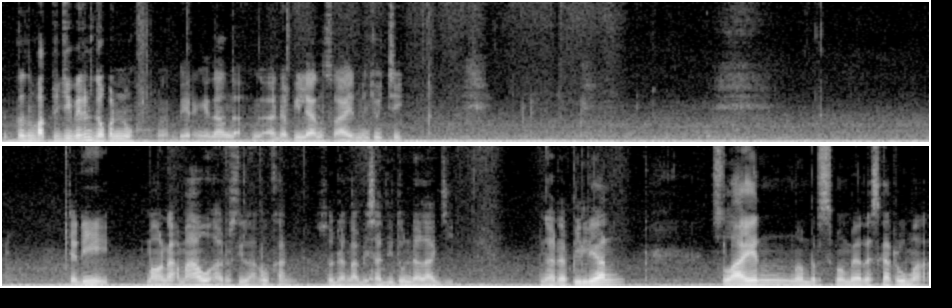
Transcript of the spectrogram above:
itu tempat cuci piring sudah penuh. Piring kita nggak nggak ada pilihan selain mencuci. Jadi mau nak mau harus dilakukan. Sudah nggak bisa ditunda lagi. Nggak ada pilihan selain membereskan rumah.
